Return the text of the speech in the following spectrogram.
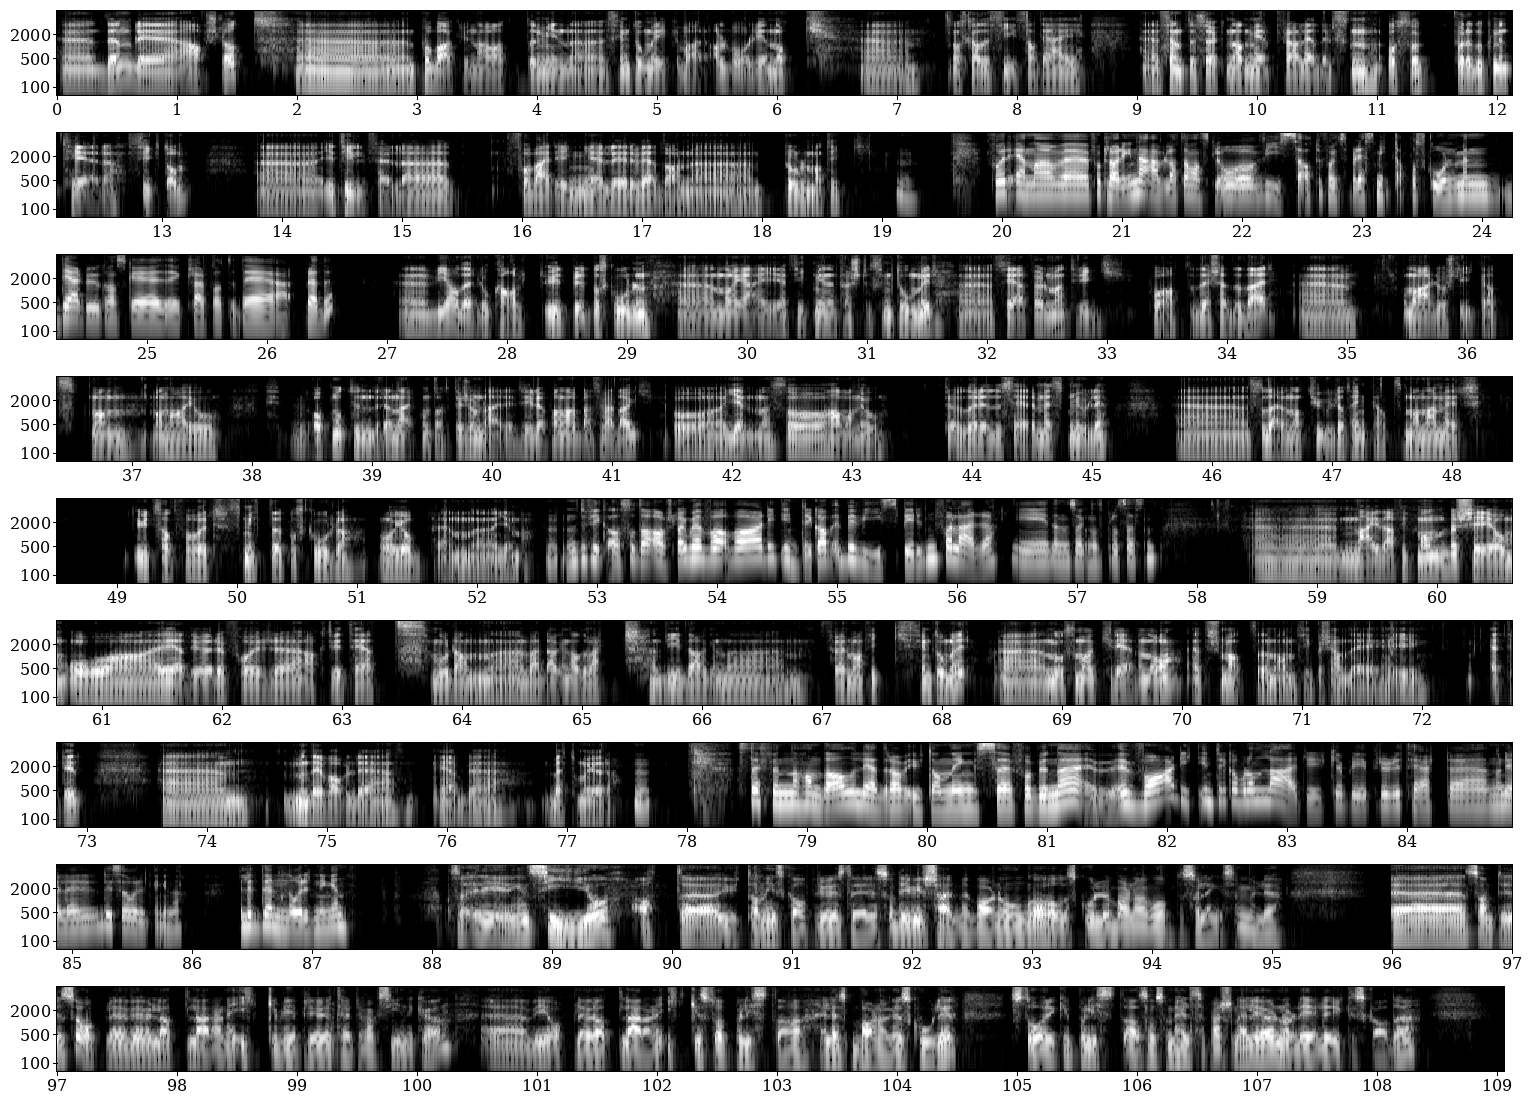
Eh, den ble avslått eh, på bakgrunn av at mine symptomer ikke var alvorlige nok. Eh, nå skal det sies at jeg sendte søknad med hjelp fra ledelsen også for å dokumentere sykdom, i tilfelle forverring eller vedvarende problematikk. Mm. For En av forklaringene er vel at det er vanskelig å vise at du faktisk ble smitta på skolen, men det er du ganske klar på at det ble du? Eh, vi hadde et lokalt utbrudd på skolen eh, når jeg fikk mine første symptomer, eh, så jeg føler meg trygg på at det skjedde der. Og nå er det jo slik at man, man har jo opp mot 100 nærkontakter som lærer i løpet av en arbeidshverdag, og hjemme så har man jo prøvd å redusere mest mulig. Så det er jo naturlig å tenke at man er mer utsatt for smitte på skole og jobb enn eh, hjemme. Mm, du fikk altså da avslag, men hva, hva er ditt inntrykk av bevisbyrden for lærere i denne søknadsprosessen? Eh, nei, der fikk man beskjed om å redegjøre for eh, aktivitet, hvordan eh, hverdagen hadde vært de dagene før man fikk symptomer. Eh, noe som var krevende òg, ettersom at man fikk beskjed om det i ettertid. Eh, men det var vel det jeg ble bedt om å gjøre. Mm. Steffen Handal, leder av Utdanningsforbundet. Hva er ditt inntrykk av hvordan læreryrket blir prioritert eh, når det gjelder disse ordningene? Eller denne ordningen? Altså, regjeringen sier jo at uh, utdanning skal prioriteres, og de vil skjerme barn og unge og holde skoler og barnehager åpne så lenge som mulig. Eh, samtidig så opplever vi vel at lærerne ikke blir prioritert i vaksinekøen. Eh, vi opplever at lærerne ikke står på lista, eller barnehager og skoler står ikke på lista sånn som helsepersonell gjør når det gjelder yrkesskade.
